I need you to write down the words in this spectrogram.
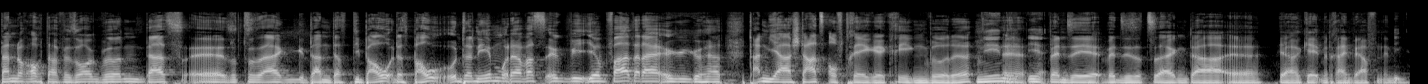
dann doch auch dafür sorgen würden, dass äh, sozusagen dann das, die Bau, das Bauunternehmen oder was irgendwie ihrem Vater da irgendwie gehört, dann ja Staatsaufträge kriegen würde, Nee, nee, äh, ja. wenn sie, wenn sie sozusagen da äh, ja, Geld mit reinwerfen in den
